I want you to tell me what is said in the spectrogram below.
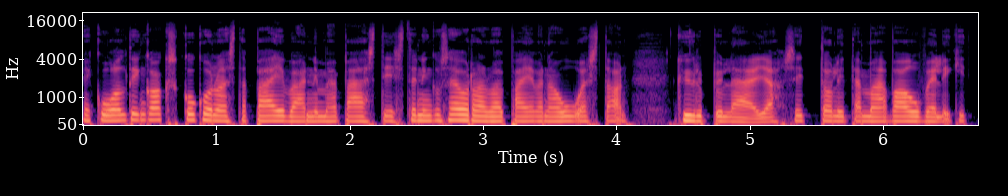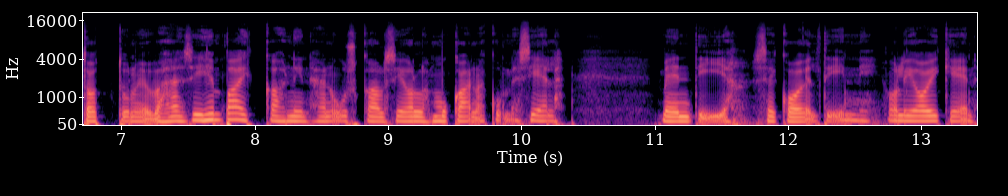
Me kuoltiin kaksi kokonaista päivää, niin me päästiin sitten niin seuraavana päivänä uudestaan kylpylään. Ja sitten oli tämä vauvelikin tottunut jo vähän siihen paikkaan, niin hän uskalsi olla mukana, kun me siellä mentiin ja sekoiltiin. Niin oli oikein,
